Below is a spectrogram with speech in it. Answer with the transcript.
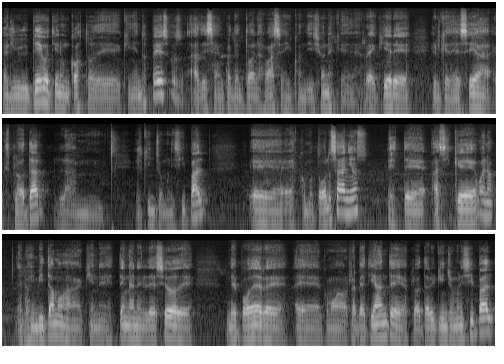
El pliego tiene un costo de 500 pesos, allí se encuentran todas las bases y condiciones que requiere el que desea explotar mm, el quincho municipal. Eh, es como todos los años, este, así que bueno, los invitamos a quienes tengan el deseo de de poder, eh, eh, como repetí antes, explotar el quincho municipal,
